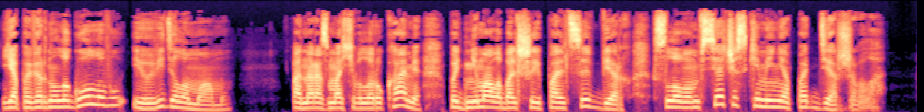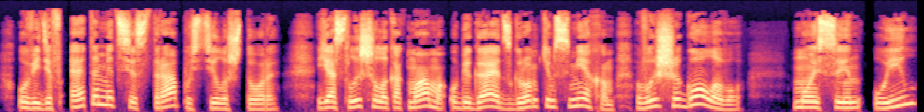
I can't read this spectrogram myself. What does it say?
Я повернула голову и увидела маму. Она размахивала руками, поднимала большие пальцы вверх, словом, всячески меня поддерживала. Увидев это, медсестра опустила шторы. Я слышала, как мама убегает с громким смехом, выше голову. Мой сын Уилл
